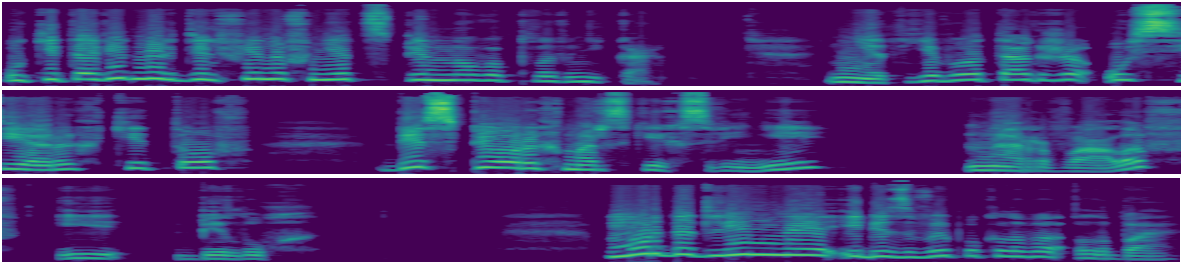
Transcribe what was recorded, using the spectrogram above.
у китовидных дельфинов нет спинного плавника. Нет его также у серых китов, бесперых морских свиней, нарвалов и белух. Морда длинная и без выпуклого лба.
